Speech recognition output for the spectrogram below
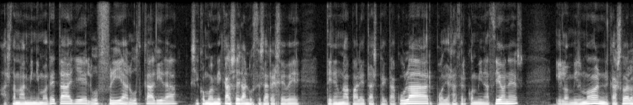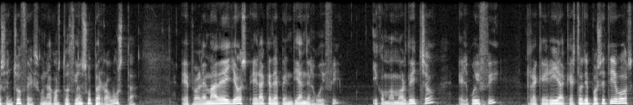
hasta más mínimo detalle, luz fría, luz cálida. Si como en mi caso eran luces RGB, tienen una paleta espectacular, podías hacer combinaciones. Y lo mismo en el caso de los enchufes, una construcción súper robusta. El problema de ellos era que dependían del wifi. Y como hemos dicho, el wifi requería que estos dispositivos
